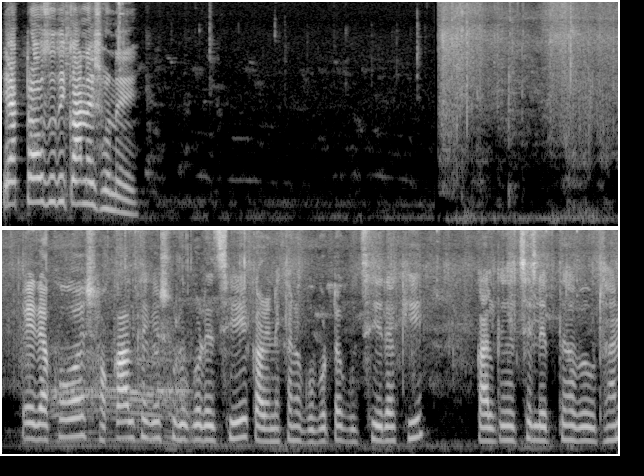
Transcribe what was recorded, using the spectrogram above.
একটাও যদি কানে শোনে। এই দেখো, সকাল থেকে শুরু করেছি, কারণ এখানে গোবরটা গুছিয়ে রাখি। কালকে হচ্ছে লেপতে হবে উঠান।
